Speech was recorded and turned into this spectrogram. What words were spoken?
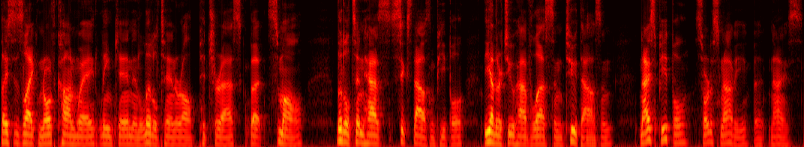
Places like North Conway, Lincoln, and Littleton are all picturesque, but small. Littleton has 6,000 people. The other two have less than 2,000. Nice people, sort of snobby, but nice.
